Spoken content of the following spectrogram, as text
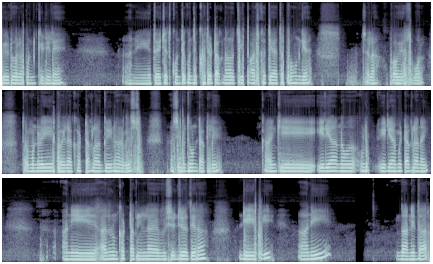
बेडवर आपण केलेले आहे. आणि आता याच्यात कोणते कोणते खते टाकणार होती? पाच खते आहेत तर पाहून घ्या. चला पाहूया समोर. तर मंडळी पहिला खत टाकला ग्रीन हार्वेस्ट. असे मी दोन टाकले. कारण की एरिया नव एरिया मी टाकला नाही. आणि अजून खत टाकलेलं आहे विशेष तेरा डी ए पी आणि दाणेदार.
